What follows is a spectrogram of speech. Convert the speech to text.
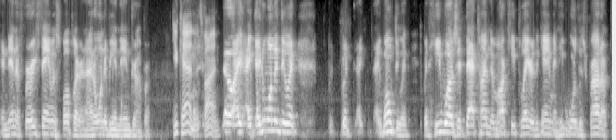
And then a very famous ball player, and I don't want to be a name dropper. You can. It's fine. No, I, I, I don't want to do it, but, but I, I won't do it. But he was at that time the marquee player of the game, and he wore this product.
